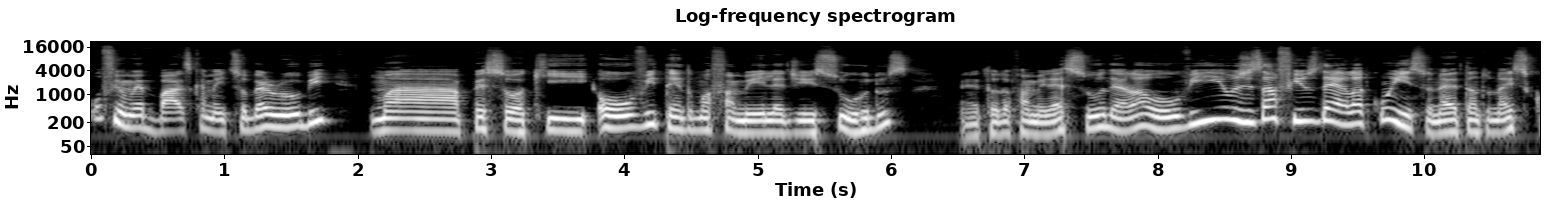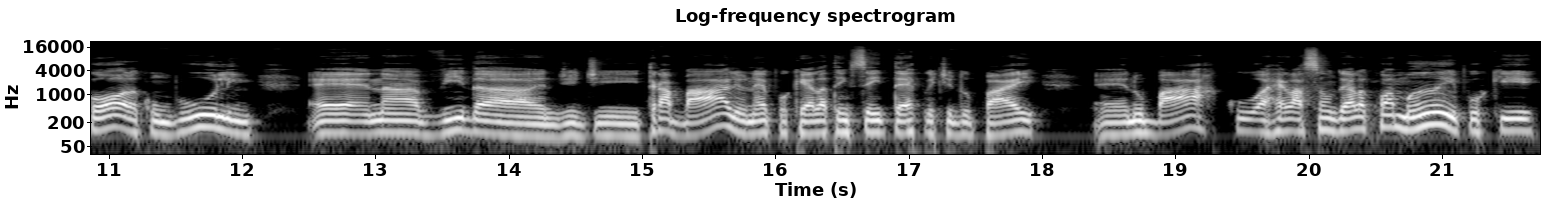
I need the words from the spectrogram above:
o filme é basicamente sobre a Ruby, uma pessoa que ouve tendo uma família de surdos é, toda a família é surda, ela ouve e os desafios dela com isso, né? Tanto na escola, com bullying, é, na vida de, de trabalho, né? Porque ela tem que ser intérprete do pai é, no barco, a relação dela com a mãe, porque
